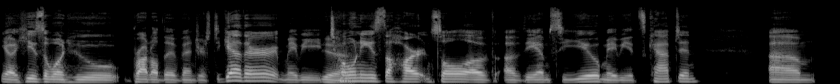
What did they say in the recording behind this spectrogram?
you know he's the one who brought all the Avengers together. Maybe Yeah. Tony's the heart and soul of of the MCU. Maybe it's Captain. Um,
